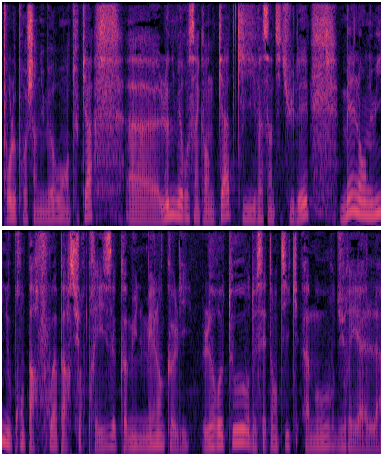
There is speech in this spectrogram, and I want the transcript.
pour le prochain numéro en tout cas, le numéro 54 qui va s'intituler Mais l'ennui nous prend parfois par surprise comme une mélancolie, le retour de cet antique amour du réel.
